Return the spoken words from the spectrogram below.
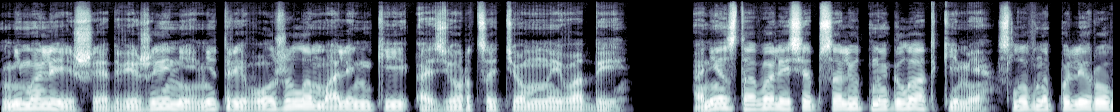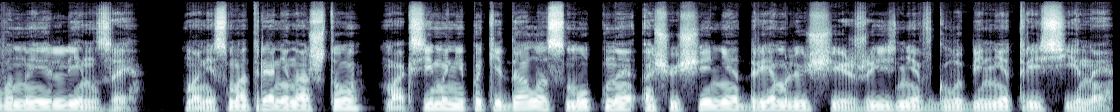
ни малейшее движение не тревожило маленькие озерца темной воды. Они оставались абсолютно гладкими, словно полированные линзы. Но, несмотря ни на что, Максима не покидало смутное ощущение дремлющей жизни в глубине трясины.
